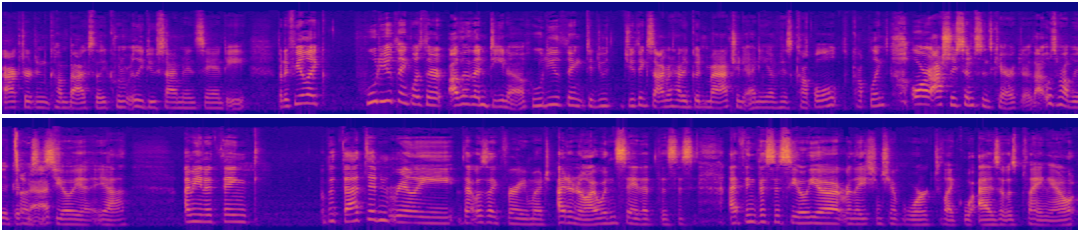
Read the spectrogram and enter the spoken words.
actor didn't come back, so they couldn't really do Simon and Sandy. But I feel like who do you think was there other than Dina? Who do you think did you do you think Simon had a good match in any of his couple couplings or Ashlee Simpson's character? That was probably a good Oh, match. Cecilia, oh, yeah. I mean, I think, but that didn't really. That was like very much. I don't know. I wouldn't say that this is. I think the Cecilia relationship worked like as it was playing out.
